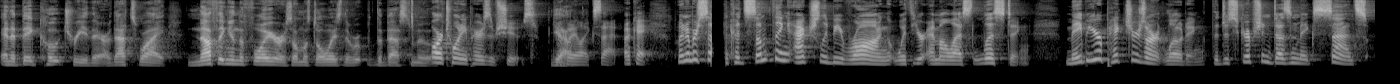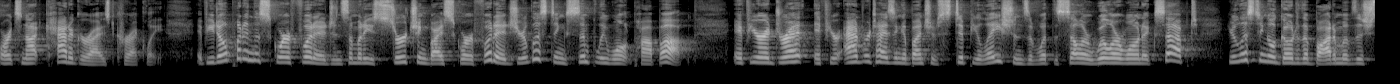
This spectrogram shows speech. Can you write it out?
and a big coat tree there. That's why nothing in the foyer is almost always the, the best move. Or 20 pairs of shoes. Yeah. Everybody likes that. Okay. Point number seven Could something actually be wrong with your MLS listing? Maybe your pictures aren't loading, the description doesn't make sense, or it's not categorized correctly. If you don't put in the square footage and somebody's searching by square footage, your listing simply won't pop up. If you're, addre- if you're advertising a bunch of stipulations of what the seller will or won't accept, your listing will go to the bottom of the sh-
